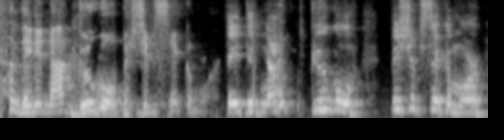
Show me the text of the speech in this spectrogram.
they did not Google Bishop Sycamore. They did not Google Bishop Sycamore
